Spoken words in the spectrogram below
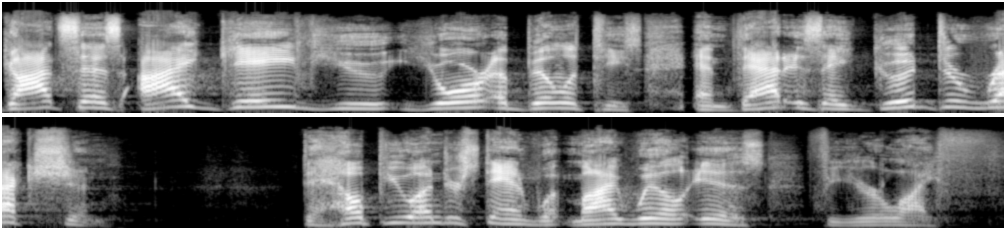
God says, I gave you your abilities, and that is a good direction to help you understand what my will is for your life.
